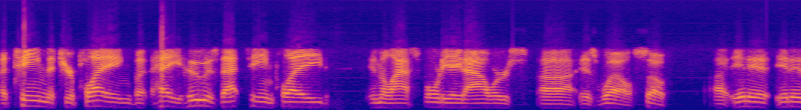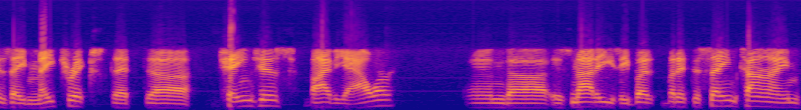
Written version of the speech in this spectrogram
a team that you're playing, but hey, who has that team played in the last 48 hours uh, as well? So uh, it is it is a matrix that uh, changes by the hour and uh, is not easy. But but at the same time,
